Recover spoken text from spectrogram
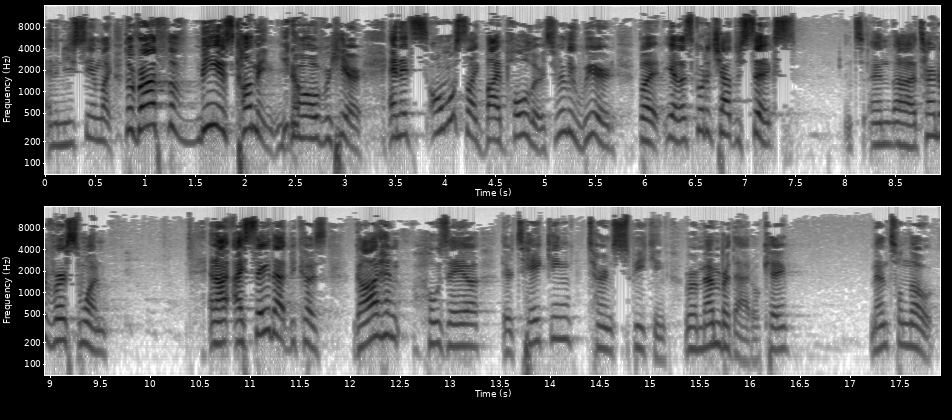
and then you see him like, the wrath of me is coming, you know, over here. And it's almost like bipolar. It's really weird. But yeah, let's go to chapter 6 and uh, turn to verse 1. And I, I say that because God and Hosea, they're taking turns speaking. Remember that, okay? Mental note.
